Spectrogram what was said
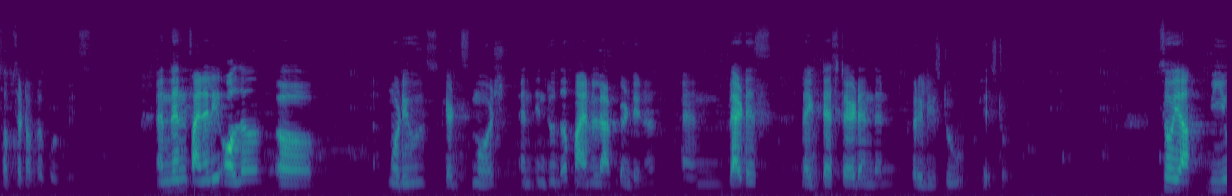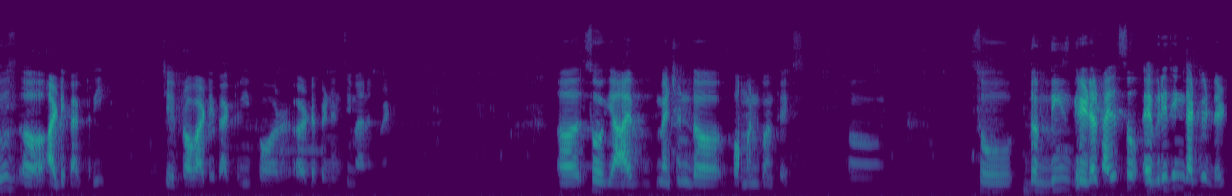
subset of the code base. And then finally, all the uh, modules gets merged and into the final app container, and that is like tested and then released to Play Store. So yeah, we use uh, Artifactory, JFrog Artifactory for dependency management uh, so yeah, I mentioned the common configs. Uh, so the, these Gradle files, so everything that we did,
